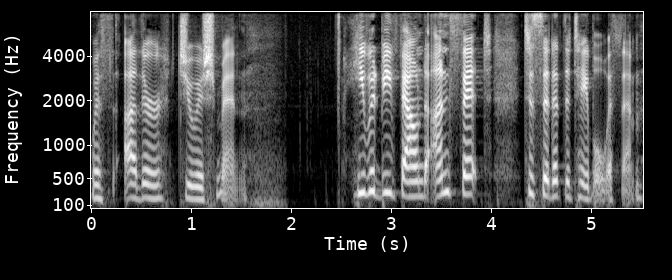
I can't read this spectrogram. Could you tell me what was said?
with other Jewish men. He would be found unfit to sit at the table with them.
